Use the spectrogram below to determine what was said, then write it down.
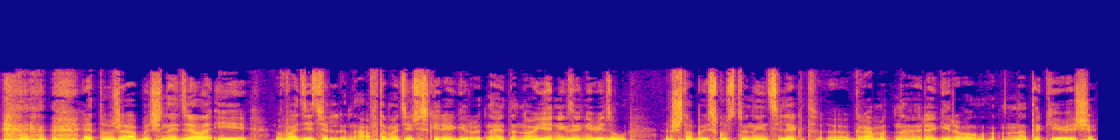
это уже обычное дело, и водитель автоматически реагирует на это. Но я нигде не видел, чтобы искусственный интеллект э, грамотно реагировал на такие вещи.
